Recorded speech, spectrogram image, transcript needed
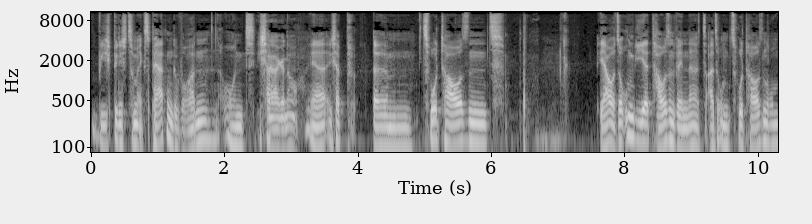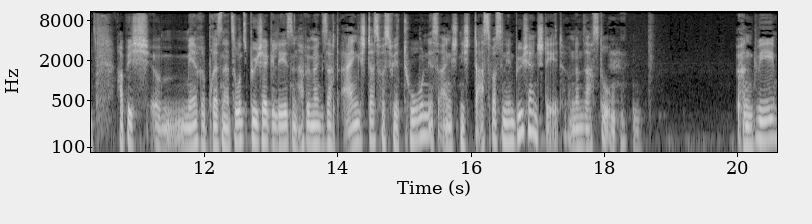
wie bin ich zum Experten geworden und ich habe ja genau ja ich habe ähm, 2000 ja, also um die Jahrtausendwende, also um 2000 rum, habe ich ähm, mehrere Präsentationsbücher gelesen und habe immer gesagt, eigentlich das, was wir tun, ist eigentlich nicht das, was in den Büchern steht. Und dann sagst du, mhm. Irgendwie,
